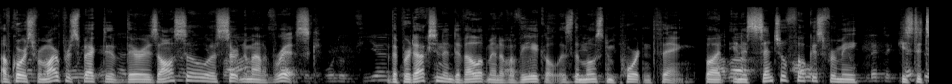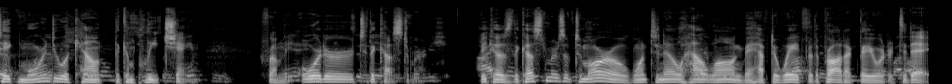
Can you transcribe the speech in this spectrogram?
Of course, from our perspective, there is also a certain amount of risk. The production and development of a vehicle is the most important thing, but an essential focus for me is to take more into account the complete chain, from the order to the customer. Because the customers of tomorrow want to know how long they have to wait for the product they ordered today.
